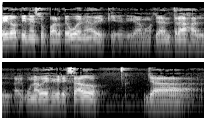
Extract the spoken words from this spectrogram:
Pero tiene su parte buena de que, digamos, ya entras al, alguna vez egresado, ya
